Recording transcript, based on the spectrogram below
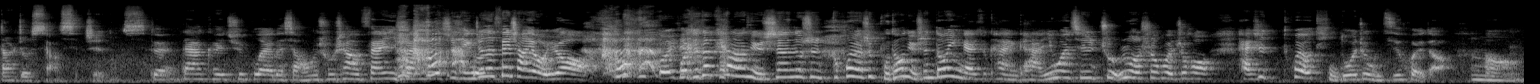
当时就想写这些东西。对，大家可以去 Blair 的小红书上翻一翻这个视频，真的非常有用。我觉得漂亮女生就是或者是普通女生都应该去看一看，因为其实入入了社会之后，还是会有挺多这种机会的。嗯，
